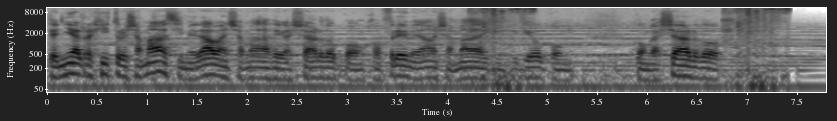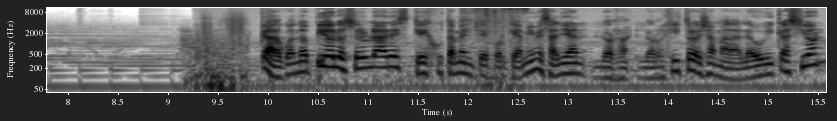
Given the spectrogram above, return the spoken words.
tenía el registro de llamadas y me daban llamadas de Gallardo con Jofré, me daban llamadas de Quintriqueo con, con Gallardo. Claro, cuando pido los celulares, que es justamente porque a mí me salían los, los, registros de llamada, la ubicación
